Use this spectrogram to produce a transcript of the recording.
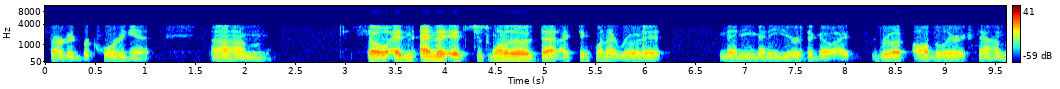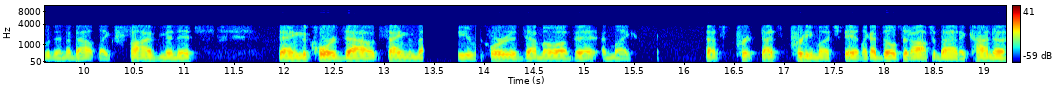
started recording it. Um, so, and, and it's just one of those that I think when I wrote it many, many years ago, I wrote all the lyrics down within about like five minutes, sang the chords out, sang the melody, recorded a demo of it, and like, that's that's pretty much it. Like I built it off of that. It kind of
